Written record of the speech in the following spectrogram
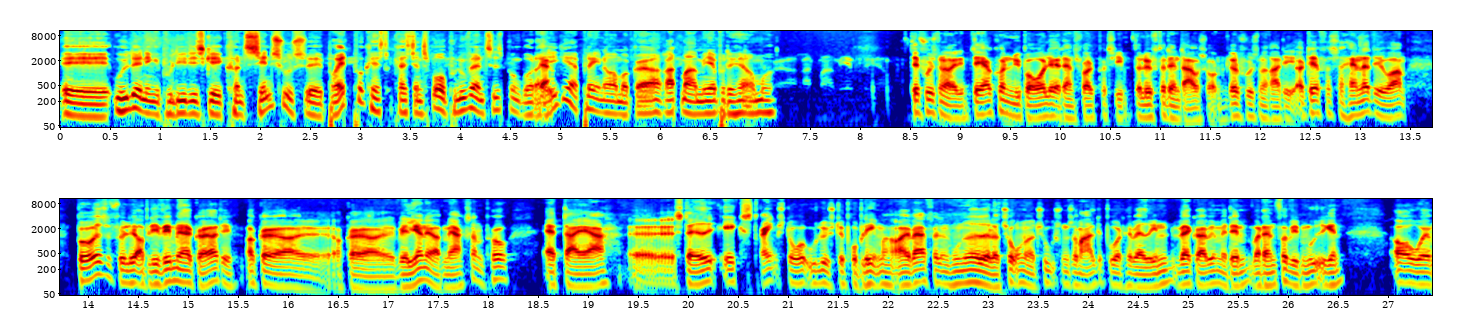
øh, udlændingepolitiske konsensus øh, bredt på Christiansborg på nuværende tidspunkt, hvor der ja. Ikke er planer om at gøre ret meget mere på det her område. Det er fuldstændig rigtigt. Det er jo kun Nye Borgerlige og Dansk Folkeparti, der løfter den dagsorden. Det er du fuldstændig ret i. Og derfor så handler det jo om både selvfølgelig at blive ved med at gøre det, og gøre, øh, og gøre vælgerne opmærksom på, at der er øh, stadig ekstremt store uløste problemer, og i hvert fald en 100 eller 200.000, som aldrig burde have været inde. Hvad gør vi med dem? Hvordan får vi dem ud igen? Og, øh,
